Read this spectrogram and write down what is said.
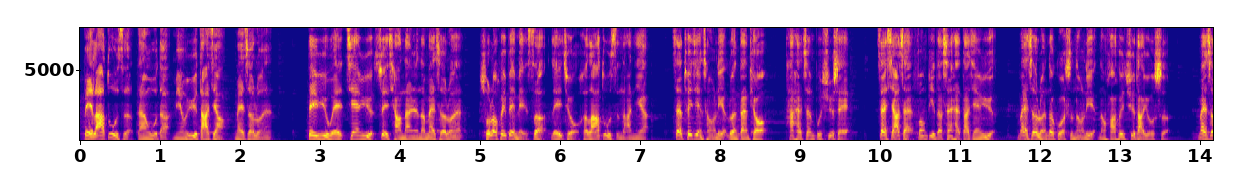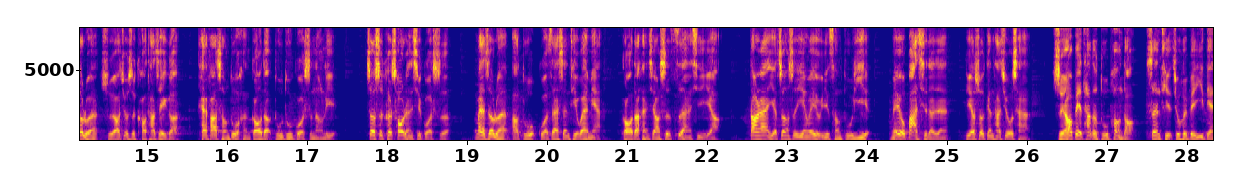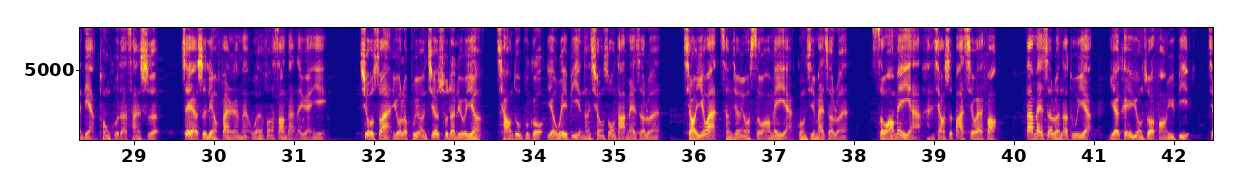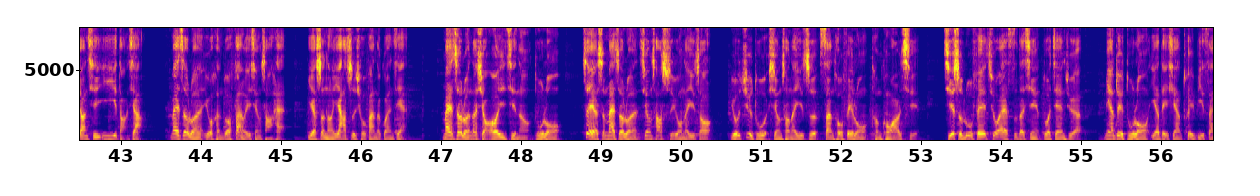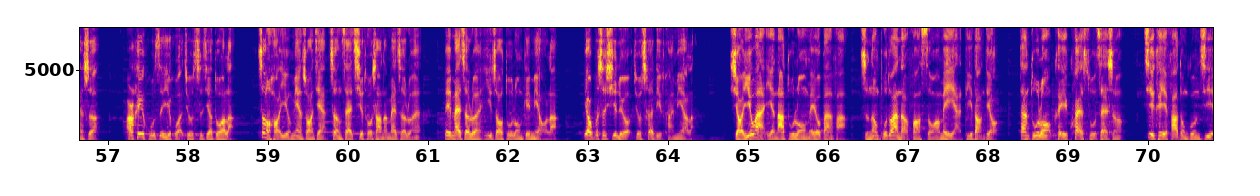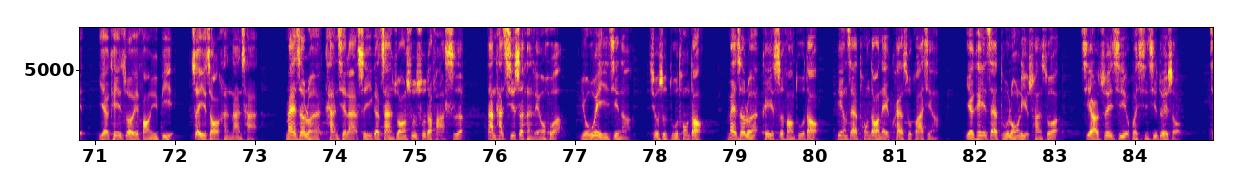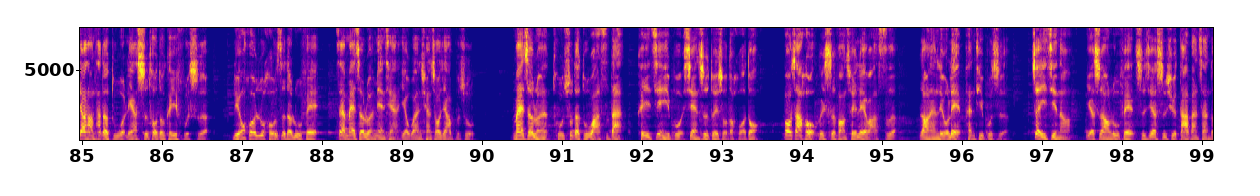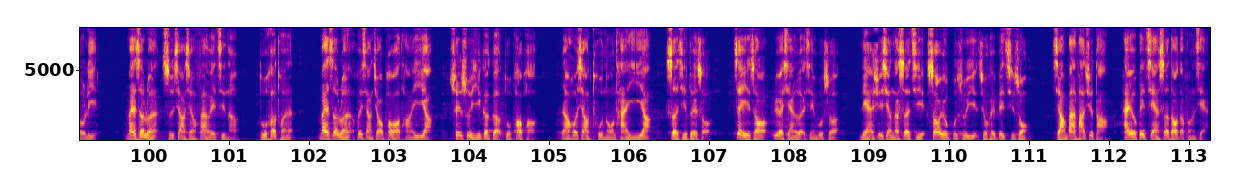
被拉肚子耽误的名誉大将麦哲伦，被誉为监狱最强男人的麦哲伦，除了会被美色、雷酒和拉肚子拿捏，在推进城里论单挑，他还真不虚谁。在狭窄封闭的深海大监狱，麦哲伦的果实能力能发挥巨大优势。麦哲伦主要就是靠他这个开发程度很高的毒毒果实能力，这是颗超人系果实。麦哲伦把毒裹在身体外面，搞得很像是自然系一样。当然，也正是因为有一层毒衣，没有霸气的人，别说跟他纠缠，只要被他的毒碰到，身体就会被一点点痛苦的蚕食。这也是令犯人们闻风丧胆的原因。就算有了不用接触的流鹰，强度不够，也未必能轻松打麦哲伦。小伊万曾经用死亡媚眼攻击麦哲伦，死亡媚眼很像是霸气外放，但麦哲伦的毒液也可以用作防御壁，将其一一挡下。麦哲伦有很多范围性伤害，也是能压制囚犯的关键。麦哲伦的小奥义技能毒龙。这也是麦哲伦经常使用的一招，由剧毒形成的一只三头飞龙腾空而起。即使路飞救艾斯的心多坚决，面对毒龙也得先退避三舍。而黑胡子一伙就直接多了，正好迎面撞见正在气头上的麦哲伦，被麦哲伦一招毒龙给秒了。要不是溪流，就彻底团灭了。小伊万也拿毒龙没有办法，只能不断的放死亡媚眼抵挡掉。但毒龙可以快速再生，既可以发动攻击，也可以作为防御壁，这一招很难缠。麦哲伦看起来是一个站桩输出的法师。但他其实很灵活，有位移技能，就是毒通道。麦哲伦可以释放毒道，并在通道内快速滑行，也可以在毒笼里穿梭，继而追击或袭击对手。加上他的毒连石头都可以腐蚀，灵活如猴子的路飞在麦哲伦面前也完全招架不住。麦哲伦吐出的毒瓦斯弹可以进一步限制对手的活动，爆炸后会释放催泪瓦斯，让人流泪喷嚏不止。这一技能也是让路飞直接失去大半战斗力。麦哲伦指向性范围技能毒河豚，麦哲伦会像嚼泡泡糖一样吹出一个个毒泡泡，然后像吐浓痰一样射击对手。这一招略显恶心不说，连续性的射击稍有不注意就会被击中，想办法去挡还有被箭射到的风险。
